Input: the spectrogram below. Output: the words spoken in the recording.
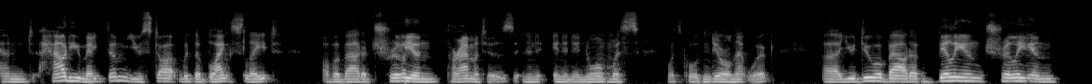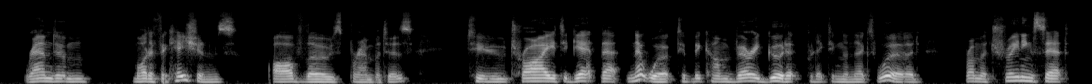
And how do you make them? You start with a blank slate of about a trillion parameters in an, in an enormous, what's called neural network. Uh, you do about a billion trillion random modifications of those parameters to try to get that network to become very good at predicting the next word from a training set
